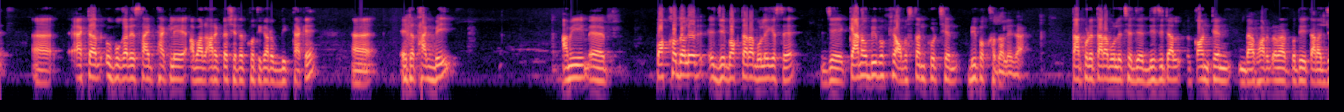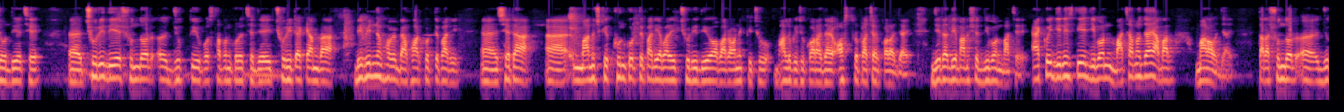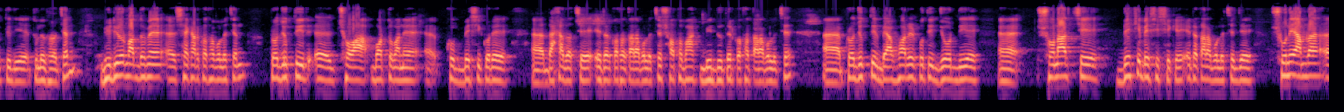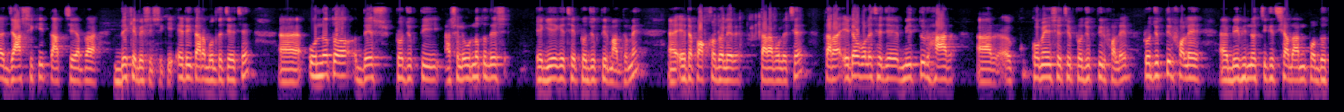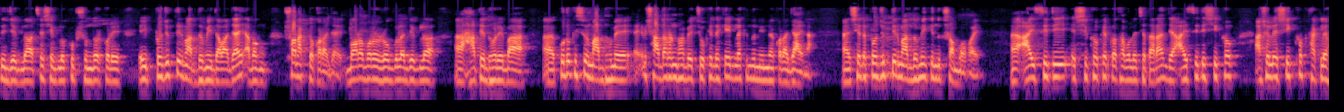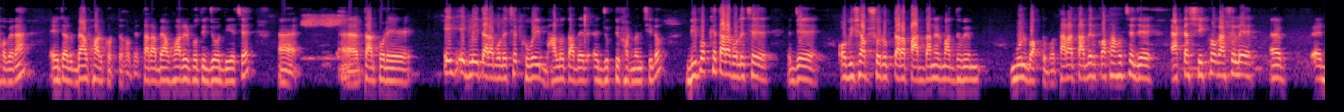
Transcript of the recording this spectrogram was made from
একটার উপকারের সাইড থাকলে আবার আরেকটা সেটার ক্ষতিকারক দিক থাকে। এটা থাকবেই। আমি পক্ষ দলের যে বক্তারা বলে গেছে যে, কেন বিপক্ষে অবস্থান করছেন বিপক্ষ দলেরা? তারপরে তারা বলেছে যে ডিজিটাল কন্টেন্ট ব্যবহার করার প্রতি তারা জোর দিয়েছে। ছুরি দিয়ে সুন্দর যুক্তি উপস্থাপন করেছে যে এই ছুরিটাকে আমরা বিভিন্নভাবে ব্যবহার করতে পারি। সেটা মানুষকে খুন করতে পারি, আবার এই ছুরি দিয়েও আবার অনেক কিছু, ভালো কিছু করা যায় অস্ত্রোপচার করা যায়, যেটা দিয়ে মানুষের জীবন বাঁচে। একই জিনিস দিয়ে জীবন বাঁচানো যায়, আবার মারাও যায়। তারা সুন্দর যুক্তি দিয়ে তুলে ধরেছেন। ভিডিওর মাধ্যমে শেখার কথা বলেছেন। প্রযুক্তির ছোঁয়া বর্তমানে খুব বেশি করে দেখা যাচ্ছে। এটার কথা তারা বলেছে, শতভাগ বিদ্যুতের কথা তারা বলেছে। প্রযুক্তির ব্যবহারের প্রতি জোর দিয়ে শোনার চেয়ে দেখে বেশি শিখে। এটা তারা বলেছে যে, শুনে আমরা যা শিখি তার চেয়ে আমরা দেখে বেশি শিখি। এটাই তারা বলতে চেয়েছে। উন্নত দেশ প্রযুক্তি, আসলে উন্নত দেশ এগিয়ে গেছে প্রযুক্তির মাধ্যমে। এটা পক্ষ দলের তারা বলেছে। তারা এটাও বলেছে যে মৃত্যুর হার, আর কমে এসেছে প্রযুক্তির ফলে। প্রযুক্তির ফলে বিভিন্ন চিকিৎসা দান পদ্ধতি যেগুলো আছে, সেগুলো খুব সুন্দর করে এই প্রযুক্তির মাধ্যমেই দেওয়া যায় এবং শনাক্ত করা যায়। বড় বড় রোগগুলো যেগুলো হাতে ধরে বা কোনো কিছুর মাধ্যমে সাধারণভাবে চোখে দেখে এগুলো কিন্তু নির্ণয় করা যায় না। সেটা প্রযুক্তির মাধ্যমেই কিন্তু সম্ভব হয়। আইসিটি শিক্ষকের কথা বলেছে তারা যে আইসিটি শিক্ষক আসলে শিক্ষক থাকলে হবে না, এটার ব্যবহার করতে হবে। তারা ব্যবহারের প্রতি জোর দিয়েছে। তারপরে এই এগুলোই তারা বলেছে, খুবই ভালো তাদের যুক্তি খণ্ডন ছিল। বিপক্ষে তারা বলেছে যে অভিশাপ স্বরূপ তারা পাঠদানের মাধ্যমে মূল বক্তব্য। তারা, তাদের কথা হচ্ছে যে একটা শিক্ষক আসলে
